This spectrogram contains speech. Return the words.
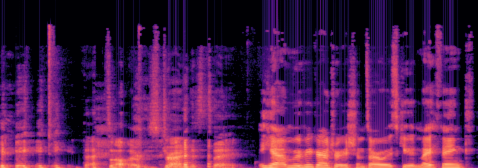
That's all I was trying to say. Yeah, movie graduations are always cute. And I think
